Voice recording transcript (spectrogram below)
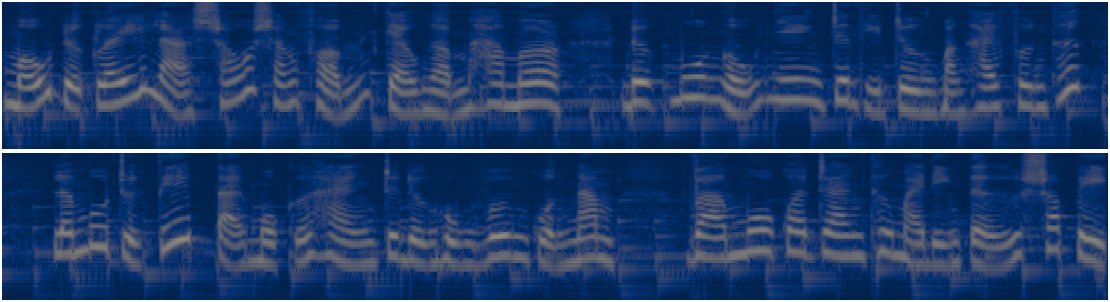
mẫu được lấy là 6 sản phẩm kẹo ngậm Hammer được mua ngẫu nhiên trên thị trường bằng hai phương thức là mua trực tiếp tại một cửa hàng trên đường Hùng Vương, quận 5 và mua qua trang thương mại điện tử Shopee.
